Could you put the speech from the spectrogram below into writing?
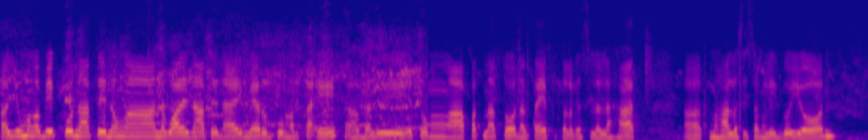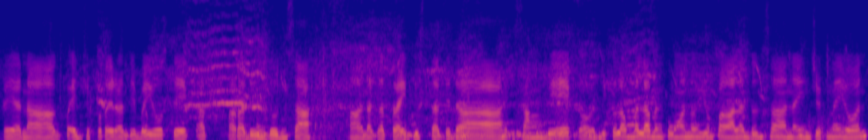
ah, yung mga bake po natin nung uh, nawalay natin ay meron pong nagtae. Ah, bali itong apat na to, nagtae po talaga sila lahat. at mahalos isang linggo yon kaya nagpa-inject po tayo ng antibiotic at para din dun sa ah, nag-arthritis natin na isang biik. Oh, hindi ko lang malaman kung ano yung pangalan dun sa na-inject na yon.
